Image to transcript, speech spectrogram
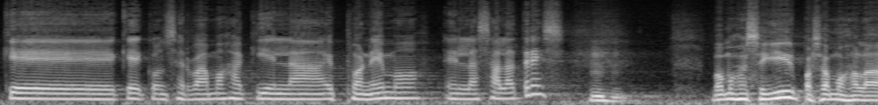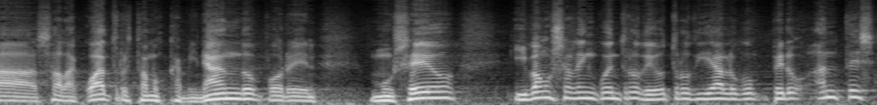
que, conservamos aquí en la, exponemos en la sala 3. Vamos a seguir, pasamos a la sala 4, estamos caminando por el museo y vamos al encuentro de otro diálogo, pero antes,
